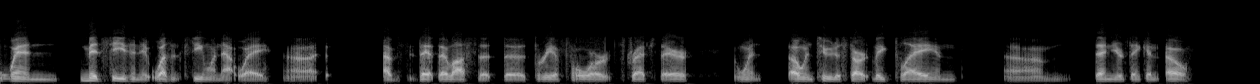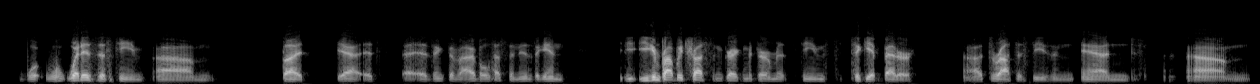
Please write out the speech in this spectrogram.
when mid-season it wasn't feeling that way. Uh, obviously they, they lost the, the three of four stretch there went 0 and 2 to start league play and um, then you're thinking oh wh- what is this team? Um, but yeah it's I think the valuable lesson is again you, you can probably trust in Greg McDermott's teams to get better uh, throughout the season and um,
